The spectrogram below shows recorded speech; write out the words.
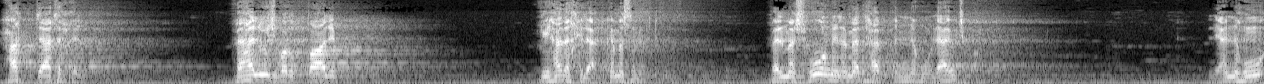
حتى تحل. فهل يجبر الطالب في هذا خلاف كما سمعت. فالمشهور من المذهب أنه لا يجبر. لأنه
